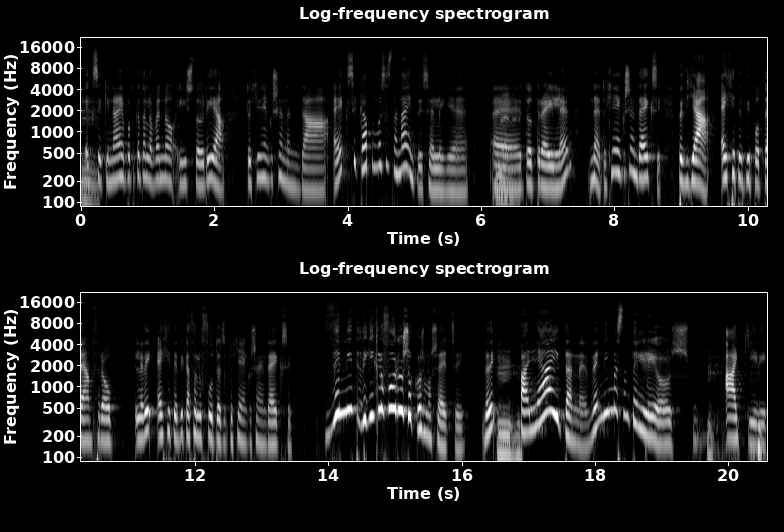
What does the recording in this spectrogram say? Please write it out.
mm. ξεκινάει από ό,τι καταλαβαίνω η ιστορία το 1996, κάπου μέσα στα 90s έλεγε ε, ναι, ναι. το τρέιλερ. Ναι, το 1996. Παιδιά, έχετε δει ποτέ ανθρώπου, δηλαδή έχετε δει καθόλου footage από το 1996. Δεν, δεν κυκλοφορούσε ο κόσμος έτσι. Δηλαδή, παλιά ήταν, δεν ήμασταν τελείως άκυροι.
